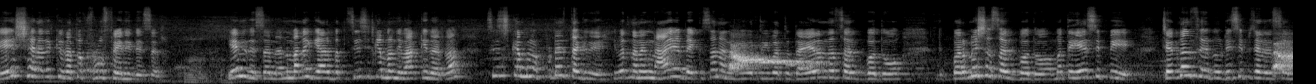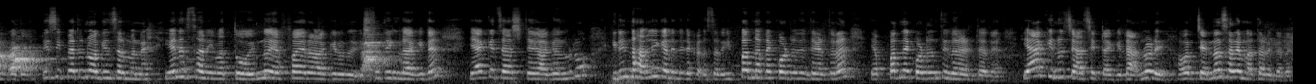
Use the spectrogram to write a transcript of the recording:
ವೇಷ ಅನ್ನೋದಕ್ಕೆ ಇವತ್ತು ಪ್ರೂಫ್ ಏನಿದೆ ಸರ್? ಏನಿದೆ ಸರ್? ನನ್ನ ಮನೆಗೆ ಯಾರು ಬರ್ತಾರೆ ಸಿ ಸಿ ಕ್ಯಾಮ್ರಾ ನೀವು ಹಾಕಿದಾಗ ಸಿ ಸಿ ಕ್ಯಾಮ್ರಾ ಫುಟೇಜ್ ತೆಗ್ರಿ ಇವತ್ತು ನನಗೆ ನ್ಯಾಯ ಬೇಕು ಸರ್. ನನಗೆ ಇವತ್ತು ಇವತ್ತು ದಯಾನಂದ ಸರ್ ಇರ್ಬೋದು, ಪರಮೇಶ್ವರ್ ಸರ್ ಇರ್ಬೋದು, ಮತ್ತು A C P Chandan sir ಇರ್ಬೋದು ಡಿ ಸಿ ಪಿ ಸರ್ ಇರ್ಬೋದು. ಡಿ ಸಿ ಪಿ ಹತ್ರನೂ ಹೋಗಿನಿ ಸರ್ ಮೊನ್ನೆ. ಏನಕ್ಕೆ ಸರ್ ಇವತ್ತು ಇನ್ನೂ ಎಫ್ ಐ ಆರ್ ಆಗಿರೋದು ಇಷ್ಟು ತಿಂಗಳಾಗಿದೆ? ಯಾಕೆ ಚಾರ್ಜ್ ಆಗಿದೆ ಇಲ್ಲಿಂದ ಹಲ್ಲಿಗೆ ಅಲ್ಲಿಂದ ಕಡೆ ಸರ್. ಇಪ್ಪತ್ನಾಲ್ಕನೇ ಕೊಡ್ರಿ ಅಂತ ಹೇಳ್ತಾರೆ. ಎಪ್ಪತ್ತನೇ ಕೊಡ್ರಿ ಅಂತ ಇದ್ದಾರೆ ಹೇಳ್ತಾರೆ. ಯಾಕೆ ಇನ್ನೂ ಚಾರ್ಜ್ ಶೀಟ್ ಆಗಿಲ್ಲ? ನೋಡಿ, ಅವ್ರು ಚಂದನ್ ಸರೇ ಮಾತಾಡಿದ್ದಾರೆ.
